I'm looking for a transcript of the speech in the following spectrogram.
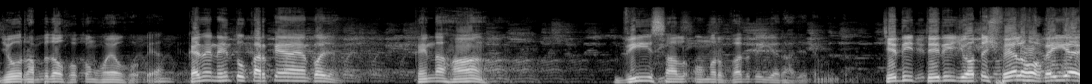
ਜੋ ਰੱਬ ਦਾ ਹੁਕਮ ਹੋਇਆ ਹੋ ਗਿਆ। ਕਹਿੰਦੇ, ਨਹੀਂ, ਤੂੰ ਕਰਕੇ ਆਇਆ ਕੁਝ? ਕਹਿੰਦਾ, ਹਾਂ 20 ਸਾਲ ਉਮਰ ਵੱਧ ਗਈ ਹੈ ਰਾਜੇ ਦੇ ਮੁੰਡੇ ਜਿਹਦੀ ਤੇਰੀ ਜੋਤਿਸ਼ ਫੇਲ ਹੋ ਗਈ ਹੈ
